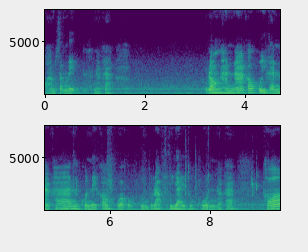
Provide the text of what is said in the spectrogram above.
ความสำเร็จนะคะ ลองหันหน้าเข้าคุยกันนะคะ คนในครอบครัวของคุณผู้หลักผู้ใหญ่ทุกคนนะคะ พร้อม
